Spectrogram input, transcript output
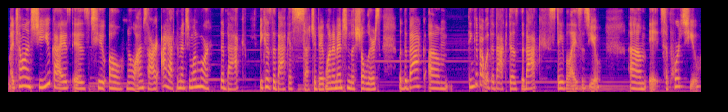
my challenge to you guys is to, oh, no, I'm sorry. I have to mention one more the back, because the back is such a big one. I mentioned the shoulders, but the back, um, think about what the back does. The back stabilizes you, um, it supports you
